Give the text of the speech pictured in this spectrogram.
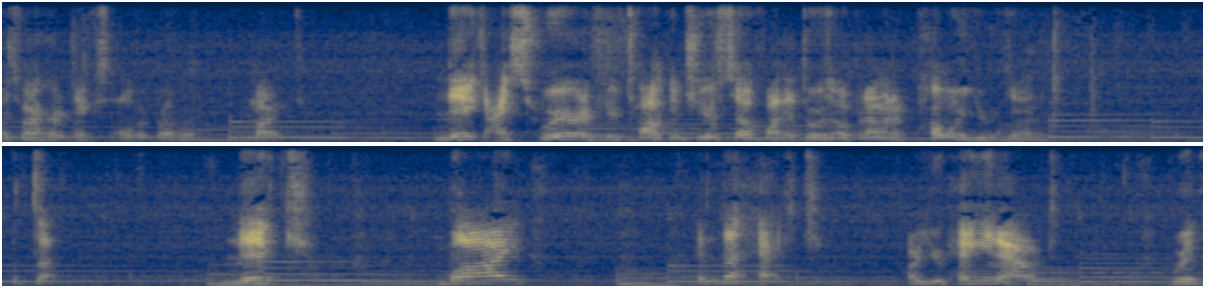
That's where I heard Nick's older brother, Mike. Nick, I swear if you're talking to yourself while the door's open, I'm gonna pummel you again. What the? Nick, why in the heck are you hanging out with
